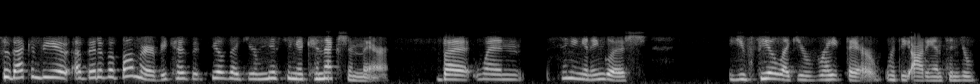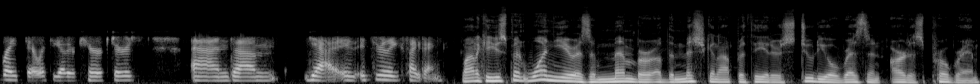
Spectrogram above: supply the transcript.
So that can be a, a bit of a bummer because it feels like you're missing a connection there. But when singing in English, you feel like you're right there with the audience and you're right there with the other characters. And um, yeah, it, it's really exciting. Monica, you spent one year as a member of the Michigan Opera Theater Studio Resident Artist Program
